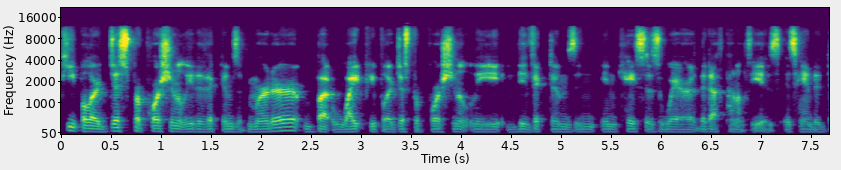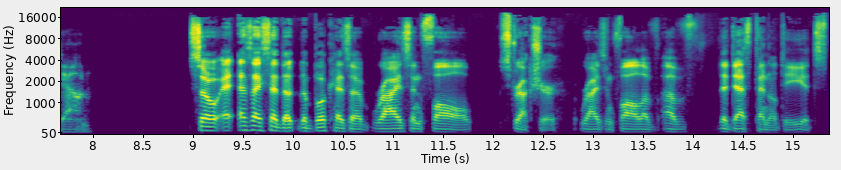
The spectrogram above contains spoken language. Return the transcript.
people are disproportionately the victims of murder, but white people are disproportionately the victims in, in cases where the death penalty is is handed down. So as I said, the, the book has a rise and fall structure, rise and fall of, of the death penalty. It's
